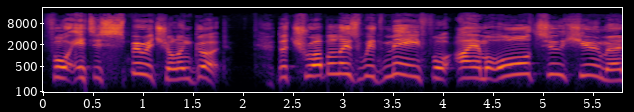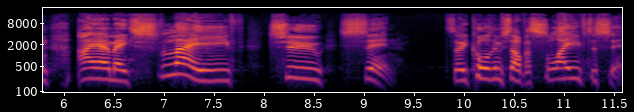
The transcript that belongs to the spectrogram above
for it is spiritual and good. The trouble is with me, for I am all too human. I am a slave to sin. So he calls himself a slave to sin.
